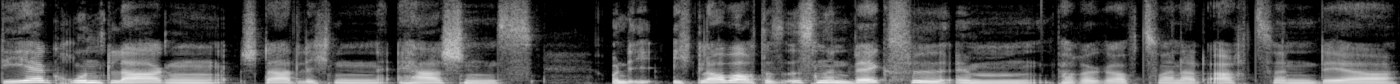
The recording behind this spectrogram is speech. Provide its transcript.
der Grundlagen staatlichen Herrschens. Und ich, ich, glaube auch, das ist ein Wechsel im Paragraph 218, der,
